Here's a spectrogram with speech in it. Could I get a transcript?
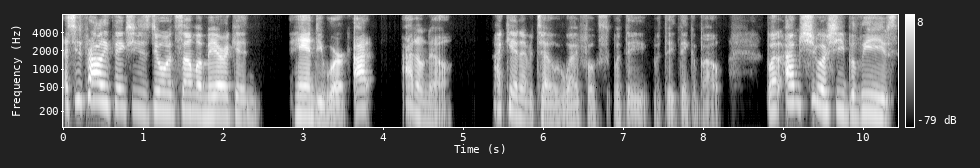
and she probably thinks she's doing some American handiwork. I, I don't know. I can't ever tell white folks what they what they think about. But I'm sure she believes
